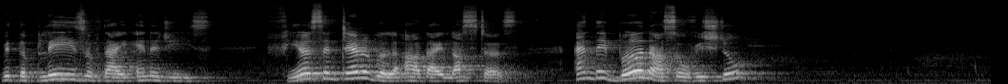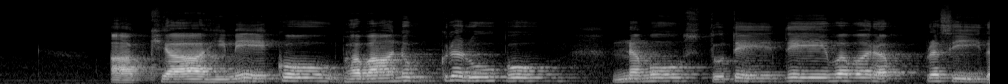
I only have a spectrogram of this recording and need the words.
with the blaze of thy energies. Fierce and terrible are thy lusters, and they burn us, O Vishnu. आख्याहि मे को भवानुग्ररूपो नमोऽस्तु ते देववरप्रसीद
